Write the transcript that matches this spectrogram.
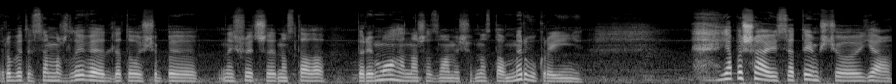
робити все можливе для того, щоб е, найшвидше настала перемога наша з вами, щоб настав мир в Україні. Я пишаюся тим, що я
